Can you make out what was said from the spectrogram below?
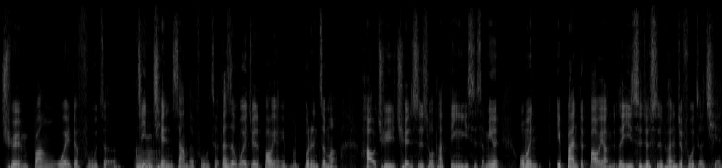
全方位的负责，金钱上的负责。嗯、但是我也觉得包养也不不能这么好去诠释说它定义是什么，因为我们一般对包养的意思就是，反正就负责钱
